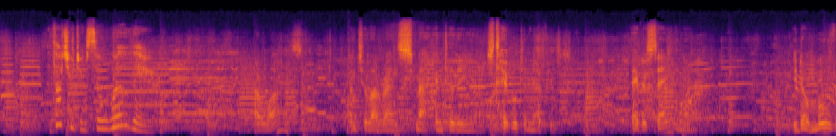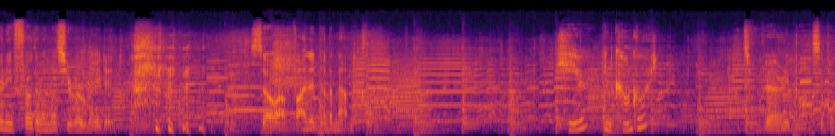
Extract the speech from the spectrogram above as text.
I thought you were doing so well there. I was. Until I ran smack into the uh, Stapleton nephews. They were saying, you know. You don't move any further unless you're related. so I'll find another mountain to climb. Here in Concord? It's very possible.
